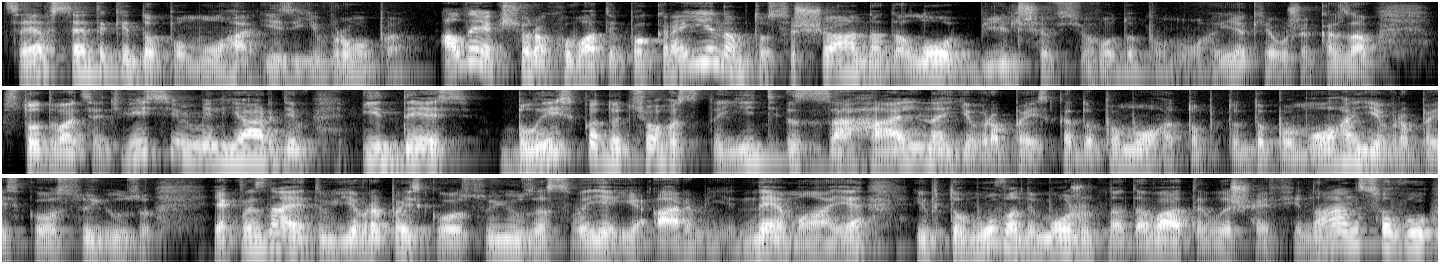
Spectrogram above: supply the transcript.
це все-таки допомога із Європи. Але якщо рахувати по країнам, то США надало більше всього допомоги, як я вже казав, 128 мільярдів, і десь близько до цього стоїть загальна європейська допомога, тобто допомога Європейського союзу. Як ви знаєте, у Європейського союзу своєї армії немає, і тому вони можуть надавати лише фінансову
